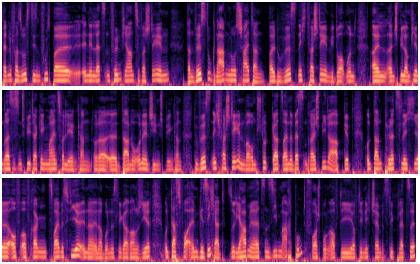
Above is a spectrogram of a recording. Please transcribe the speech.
wenn du versuchst, diesen Fußball in den letzten fünf Jahren zu verstehen, dann wirst du gnadenlos scheitern, weil du wirst nicht verstehen, wie Dortmund ein, ein Spiel am 34. Spieltag gegen Mainz verlieren kann oder äh, da nur unentschieden spielen kann. Du wirst nicht verstehen, warum Stuttgart seine besten drei Spieler abgibt und dann plötzlich äh, auf, auf Rang 2 bis 4 in der, in der Bundesliga rangiert und das vor allem gesichert. So, die haben ja jetzt einen 7-8 Punkte Vorsprung auf die, auf die Nicht-Champions League Plätze.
